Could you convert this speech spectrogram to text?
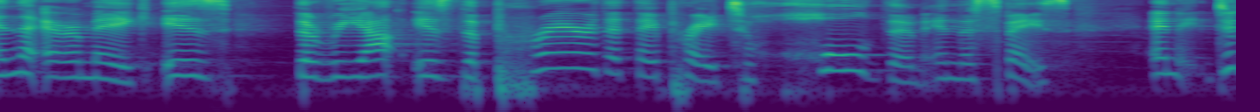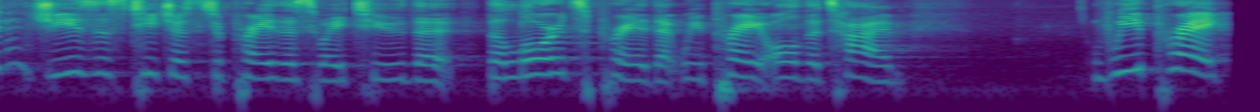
in the Aramaic is the, real, is the prayer that they pray to hold them in the space. And didn't Jesus teach us to pray this way too? The, the Lord's Prayer that we pray all the time. We pray,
